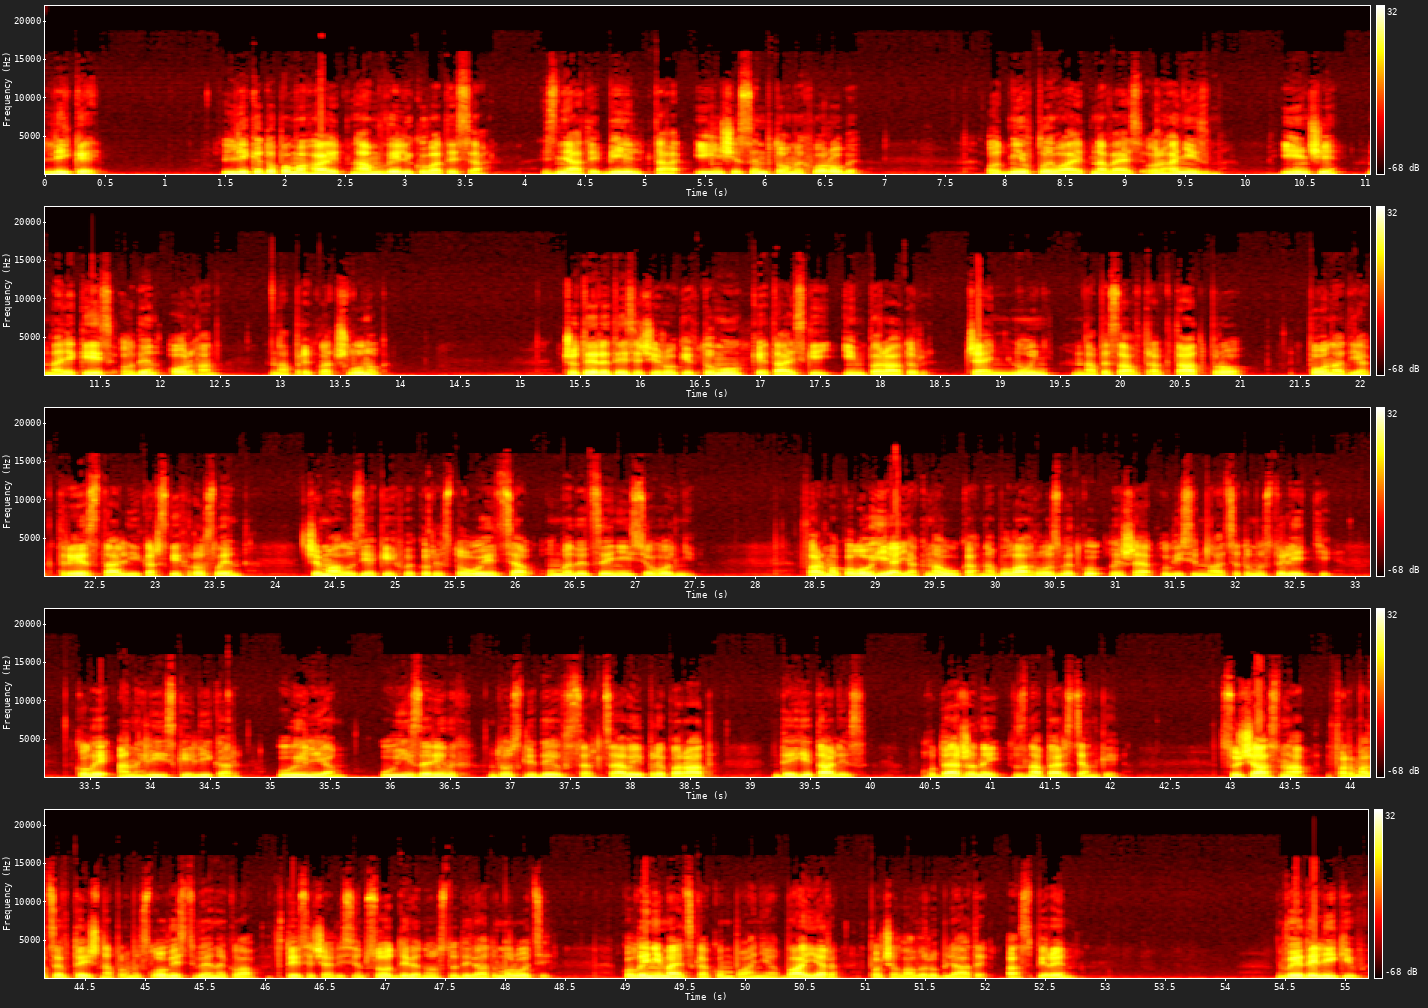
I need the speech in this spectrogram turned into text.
Ліки. Ліки допомагають нам вилікуватися, зняти біль та інші симптоми хвороби. Одні впливають на весь організм, інші на якийсь один орган, наприклад, шлунок. Чотири тисячі років тому китайський імператор Чень Нунь написав трактат про понад як 300 лікарських рослин, чимало з яких використовується у медицині сьогодні. Фармакологія як наука набула розвитку лише у 18 столітті, коли англійський лікар Уільям Уізерінг дослідив серцевий препарат Дегіталіз, одержаний з наперстянки. Сучасна фармацевтична промисловість виникла в 1899 році, коли німецька компанія Bayer почала виробляти аспірин. Види ліків.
